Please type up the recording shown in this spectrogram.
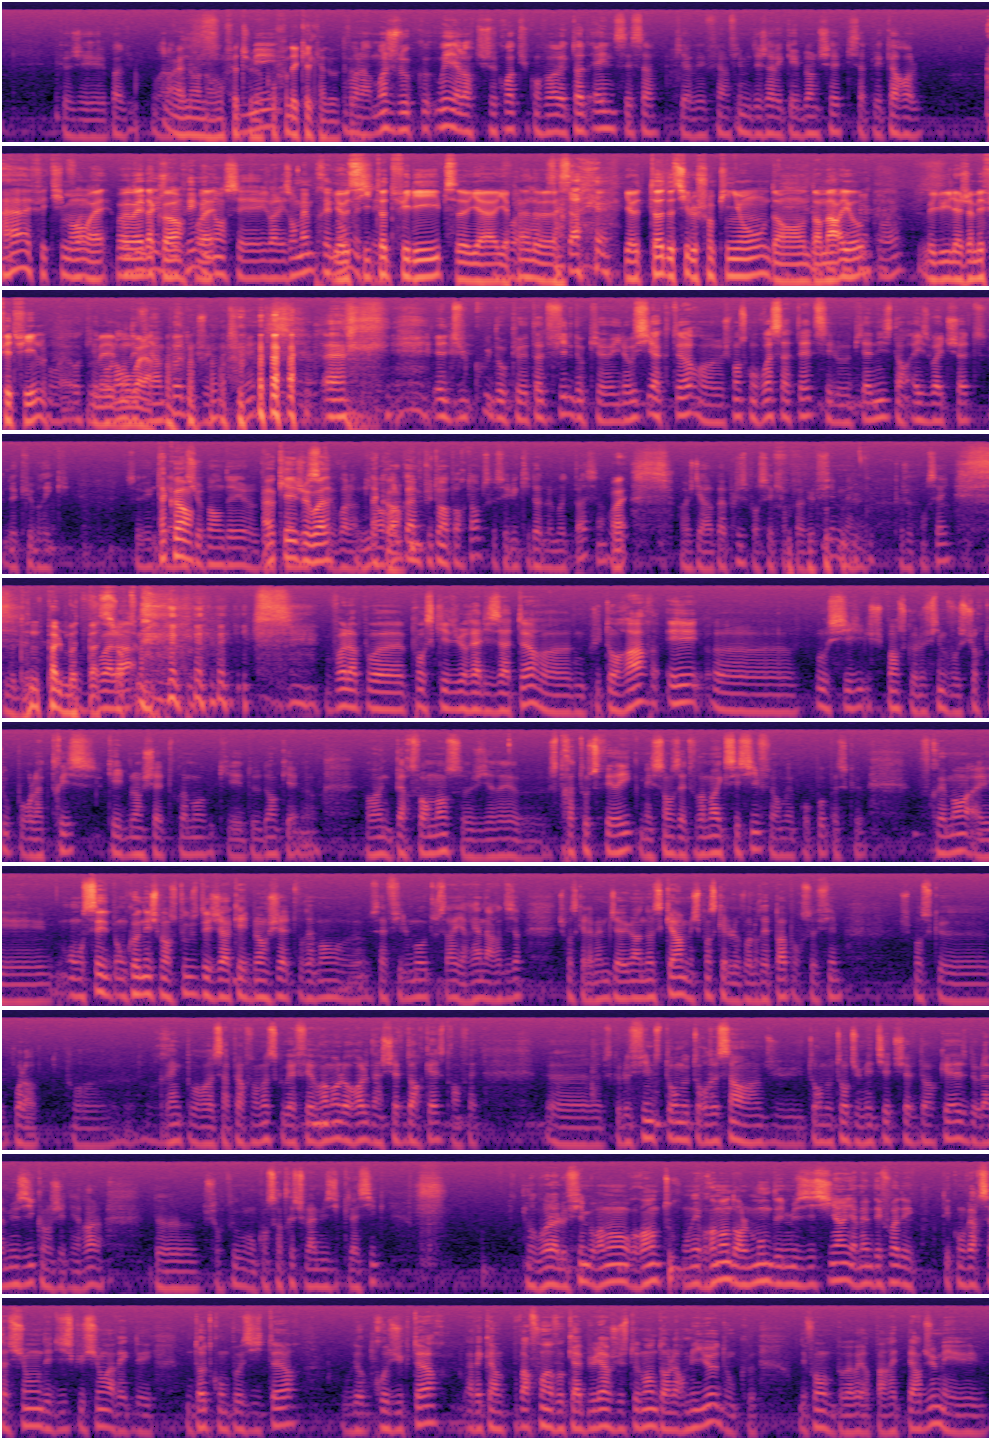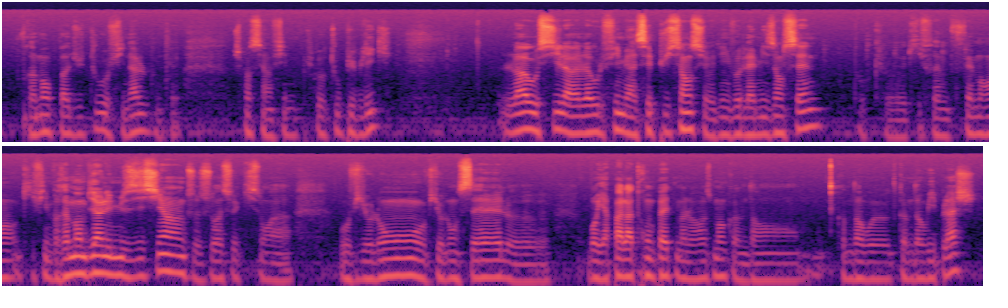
que j'ai pas vu. Voilà. Ouais, non, non, en fait, je Mais- confondais avec quelqu'un d'autre. Voilà, moi je le. Oui, alors tu- je crois que tu confonds avec Todd Haynes, c'est ça, qui avait fait un film déjà avec Kate Blanchett qui s'appelait Carol. Ah, effectivement, ouais, ouais, d'accord. ouais. voilà, ils ont même prénom, Il y a aussi Todd Phillips, il y a, il y a plein de. Il y a Todd aussi, le champignon, dans, dans Mario. Mais lui, il a jamais fait de film. Mais bon, là, on bon, voilà. un peu, donc je vais continuer. Euh, et du coup, donc, euh, Todd donc, euh, il est aussi acteur. euh, je pense qu'on voit sa tête, c'est le pianiste dans Eyes Wide Shut de Kubrick. Celui qui a D'accord. Monsieur Bandé, le Ah, ok, je vois. Voilà, qui a un D'accord. rôle quand même plutôt important parce que c'est lui qui donne le mot de passe. hein. Ouais. Enfin, je dirais pas plus pour ceux qui n'ont pas vu le film, mais que je conseille. Ne donne pas le mot de passe, Voilà. surtout. voilà pour, euh, pour ce qui est du réalisateur, euh, donc plutôt rare. Et euh, aussi, je pense que le film vaut surtout pour l'actrice Kate Blanchett, vraiment, qui est dedans, qui a une, vraiment une performance, je dirais, euh, stratosphérique, mais sans être vraiment excessif dans mes propos, parce que vraiment, on sait, on connaît, je pense tous déjà Kate Blanchett, vraiment, euh, sa filmo, tout ça, il n'y a rien à redire. Je pense qu'elle a même déjà eu un Oscar, mais je pense qu'elle ne le volerait pas pour ce film. Je pense que, voilà, pour, euh, rien que pour euh, sa performance, elle fait Mhm. vraiment le rôle d'un chef d'orchestre, en fait. Euh, parce que le film tourne autour de ça, hein, du, tourne autour du métier de chef d'orchestre, de la musique en général, de, surtout on concentré sur la musique classique. Donc voilà, le film vraiment rentre, on est vraiment dans le monde des musiciens, il y a même des fois des, des conversations, des discussions avec d'autres compositeurs ou d'autres producteurs, avec parfois un vocabulaire justement dans leur milieu, donc euh, des fois on peut paraître perdu, mais vraiment pas du tout au final. Donc euh, je pense que c'est un film plutôt tout public. Là aussi, là, où le film est assez puissant, c'est au niveau de la mise en scène, donc, euh, qui, filme vraiment bien les musiciens, que ce soit ceux qui sont au violon, au violoncelle. bon, il n'y a pas la trompette malheureusement comme dans, comme dans, euh, comme dans Whiplash.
